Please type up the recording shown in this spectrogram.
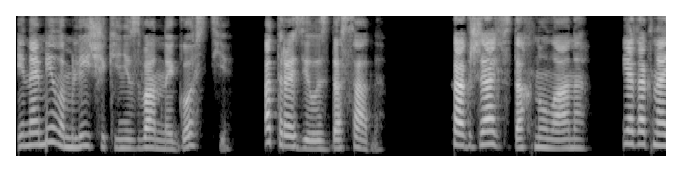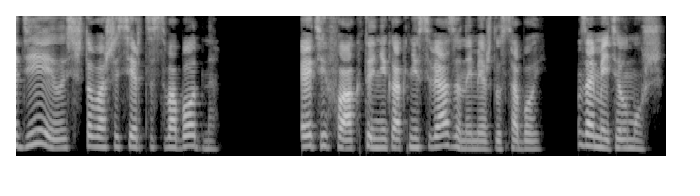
И на милом личике незваной гостьи отразилась досада. «Как жаль», — вздохнула она. «Я так надеялась, что ваше сердце свободно». «Эти факты никак не связаны между собой», — заметил муж.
